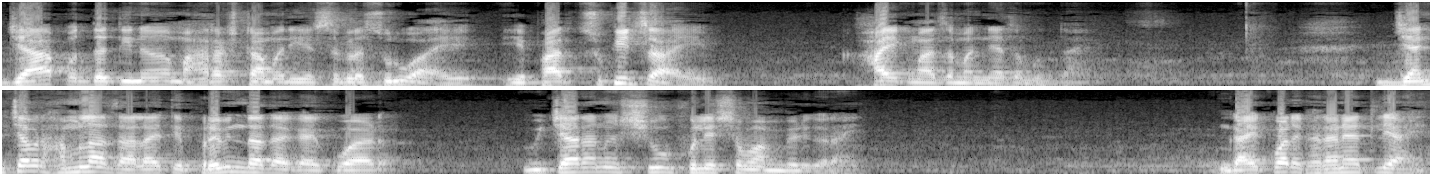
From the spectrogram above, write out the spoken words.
ज्या पद्धतीनं महाराष्ट्रामध्ये हे सगळं सुरू आहे हे फार चुकीचं आहे हा एक माझा म्हणण्याचा मुद्दा आहे. ज्यांच्यावर हमला झाला आहे ते प्रवीणदादा गायकवाड विचारानं शिव फुले आंबेडकर आहेत. गायकवाड घराण्यातले आहेत.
